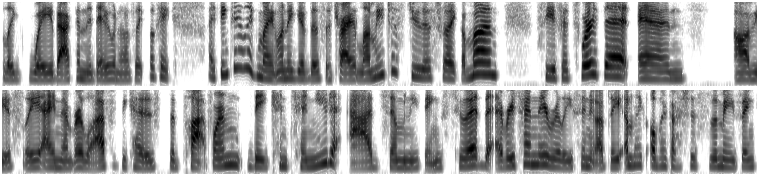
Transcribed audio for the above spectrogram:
like way back in the day when I was like, okay, I think I like might want to give this a try. Let me just do this for like a month, see if it's worth it. And obviously I never left because the platform they continue to add so many things to it that every time they release a new update, I'm like, oh my gosh, this is amazing.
